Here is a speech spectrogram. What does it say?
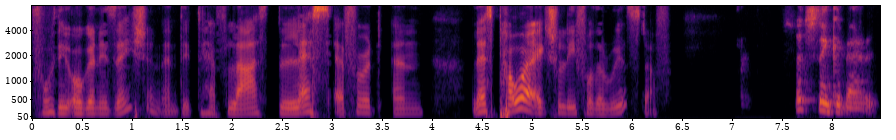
for the organization and they have last, less effort and less power actually for the real stuff. Let's think about it.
